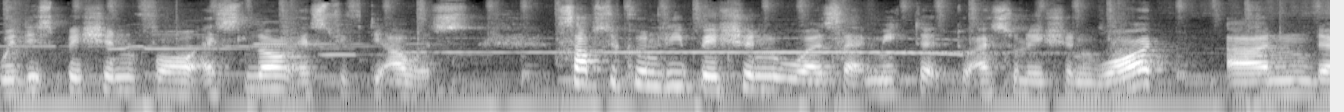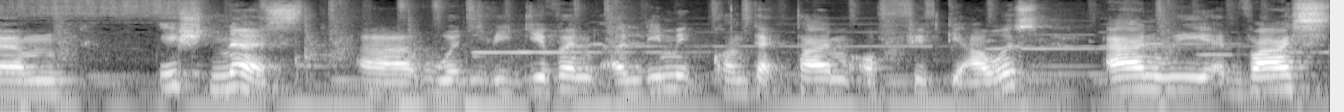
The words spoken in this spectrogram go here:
with this patient for as long as 50 hours. Subsequently patient was admitted to isolation ward and um, each nurse uh, would be given a limit contact time of 50 hours. And we advise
